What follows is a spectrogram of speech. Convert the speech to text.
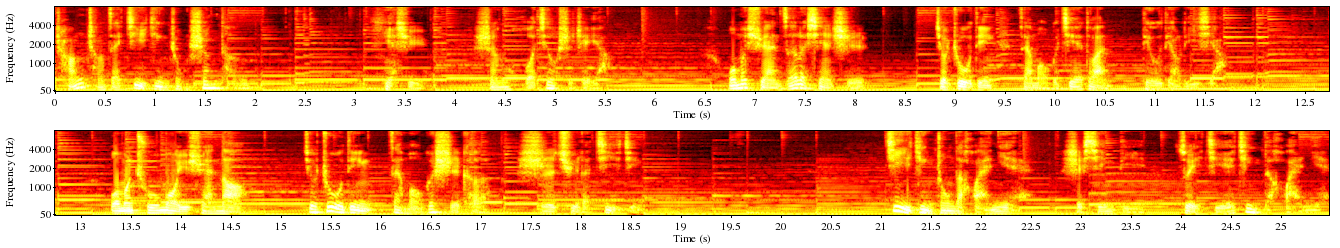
常常在寂静中升腾。也许，生活就是这样。我们选择了现实，就注定在某个阶段丢掉理想；我们出没于喧闹，就注定在某个时刻失去了寂静。寂静中的怀念，是心底最洁净的怀念；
